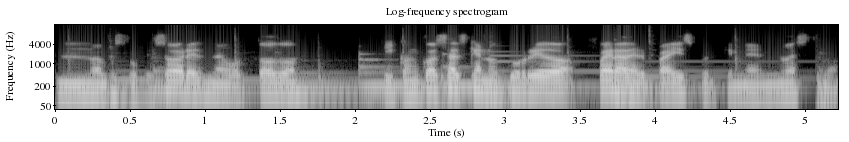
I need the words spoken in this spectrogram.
nuevos profesores, nuevo todo, y con cosas que han ocurrido fuera del país, porque en el nuestro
